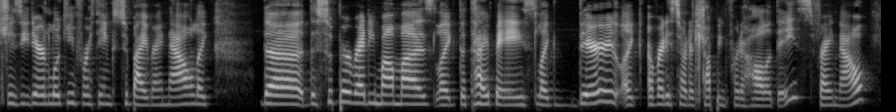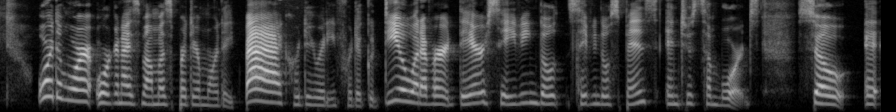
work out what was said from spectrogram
she's either looking for things to buy right now like the the super ready mamas like the type A's like they're like already started shopping for the holidays right now or the more organized mamas, but they're more laid back or they're waiting for the good deal, whatever, they're saving those saving those pins into some boards. So it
